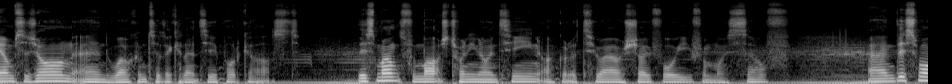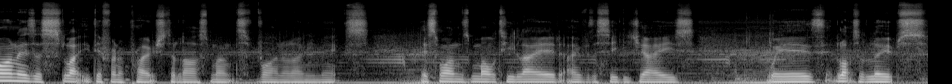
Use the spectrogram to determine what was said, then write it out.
I'm Sejan, and welcome to the Cadencia podcast. This month, for March 2019, I've got a two hour show for you from myself. And this one is a slightly different approach to last month's vinyl only mix. This one's multi layered over the CDJs with lots of loops,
